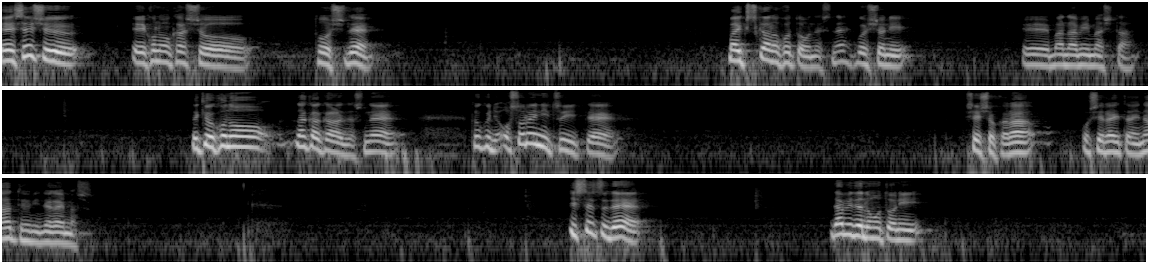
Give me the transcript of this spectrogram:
えー、先週、えー、この箇所を通してまあ、いくつかのことをですねご一緒に、えー、学びました。で今日この中からですね特に恐れについて聖書から教えられたいなというふうに願います。一節でダビデのもとに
